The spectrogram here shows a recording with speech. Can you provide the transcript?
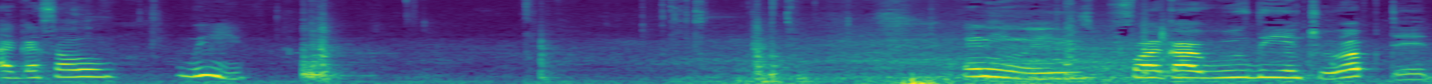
I guess I'll leave. Anyways, before I got rudely interrupted,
